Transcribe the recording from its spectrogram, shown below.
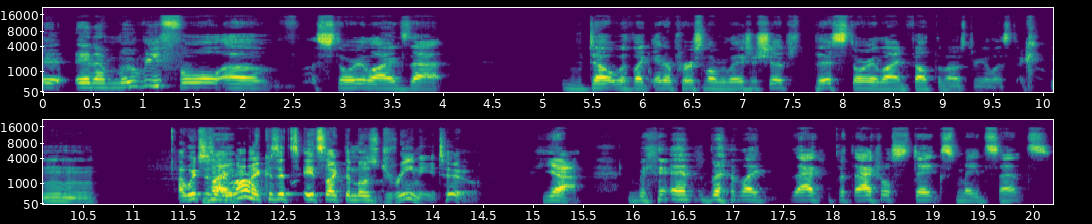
i- in a movie full of storylines that dealt with like interpersonal relationships, this storyline felt the most realistic. hmm Which is Like- ironic because it's it's like the most dreamy too. Yeah, and but like that, but the actual stakes made sense.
